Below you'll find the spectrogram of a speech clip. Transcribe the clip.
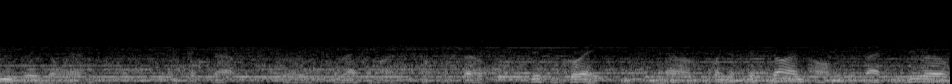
easily go in and fix that to recognize something. So this is great. Um, when this gets done, I'll it back to zero,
